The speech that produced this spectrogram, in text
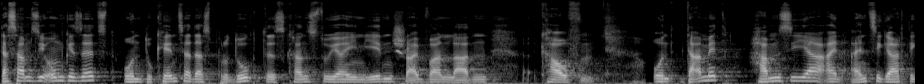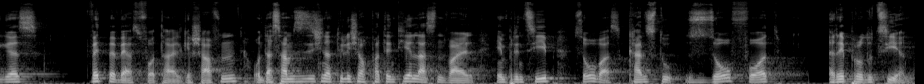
Das haben sie umgesetzt und du kennst ja das Produkt, das kannst du ja in jedem Schreibwarenladen äh, kaufen. Und damit haben sie ja ein einzigartiges Wettbewerbsvorteil geschaffen und das haben sie sich natürlich auch patentieren lassen, weil im Prinzip sowas kannst du sofort reproduzieren.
